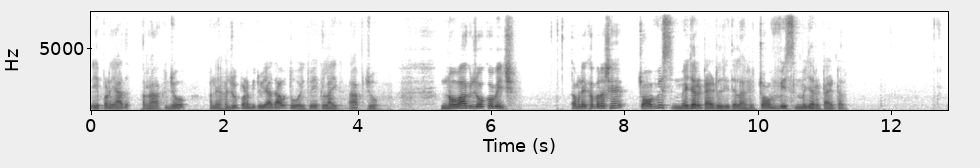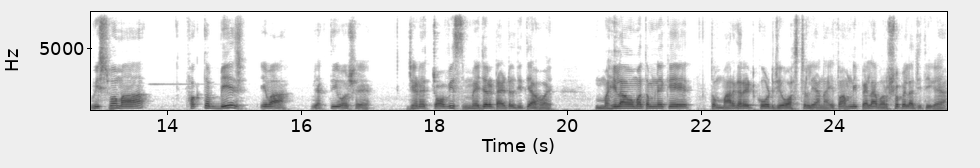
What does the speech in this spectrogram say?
એ પણ યાદ રાખજો અને હજુ પણ બીજું યાદ આવતું હોય તો એક લાઈક આપજો. નોવાક જોકોવિચ. તમને ખબર છે? ચોવીસ મેજર ટાઇટલ જીતેલા છે, ચોવીસ મેજર ટાઇટલ વિશ્વમાં ફક્ત બે જ એવા વ્યક્તિઓ છે, જેણે ચોવીસ મેજર ટાઇટલ જીત્યા હોય. મહિલાઓમાં તમને કે તો માર્ગારેટ કોર્ટ જે ઓસ્ટ્રેલિયાના, એ તો આમની પહેલાં વર્ષો પહેલાં જીતી ગયા.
